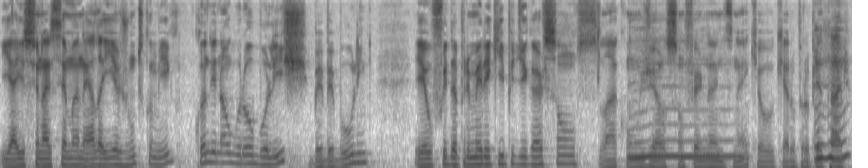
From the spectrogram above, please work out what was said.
E aí, os finais de semana, ela ia junto comigo. Quando inaugurou o boliche, Bebê Bullying, eu fui da primeira equipe de garçons lá com o Gelson Fernandes, né? Que, eu, que era o proprietário.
